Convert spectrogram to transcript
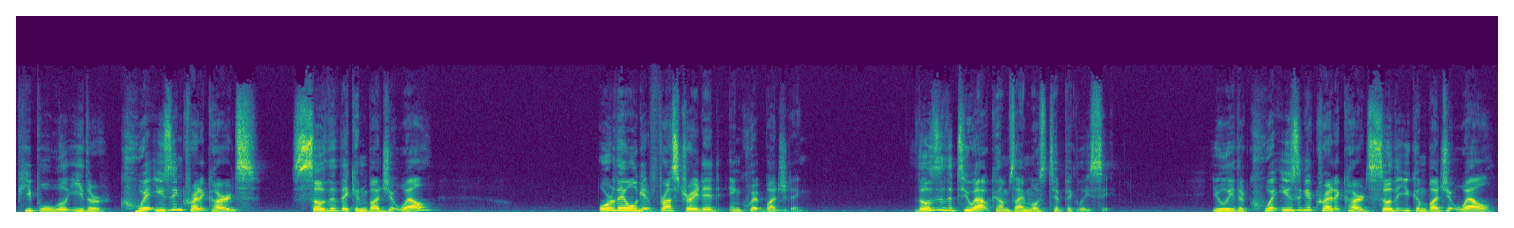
people will either quit using credit cards so that they can budget well or they will get frustrated and quit budgeting. Those are the two outcomes I most typically see. You'll either quit using a credit card so that you can budget well,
